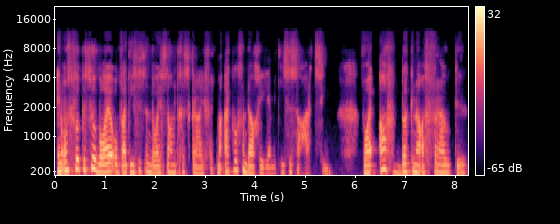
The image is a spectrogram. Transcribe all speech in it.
En ons fokus so baie op wat Jesus in daai sand geskryf het, maar ek wil vandag hê jy moet Jesus se hart sien. Waar hy afbuk na 'n vrou toe.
